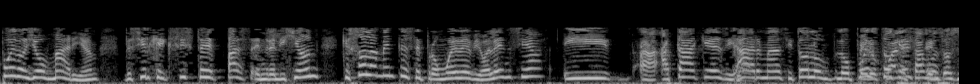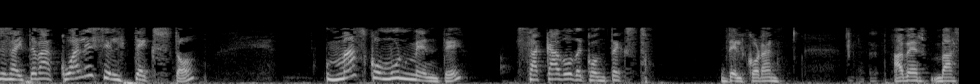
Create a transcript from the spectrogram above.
puedo yo, Mariam, decir que existe paz en religión que solamente se promueve violencia y ataques y Claro. armas y todo lo, lo Pero opuesto ¿cuál que es- estamos... entonces ahí te va. ¿Cuál es el texto más comúnmente sacado de contexto del Corán? A ver, vas.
